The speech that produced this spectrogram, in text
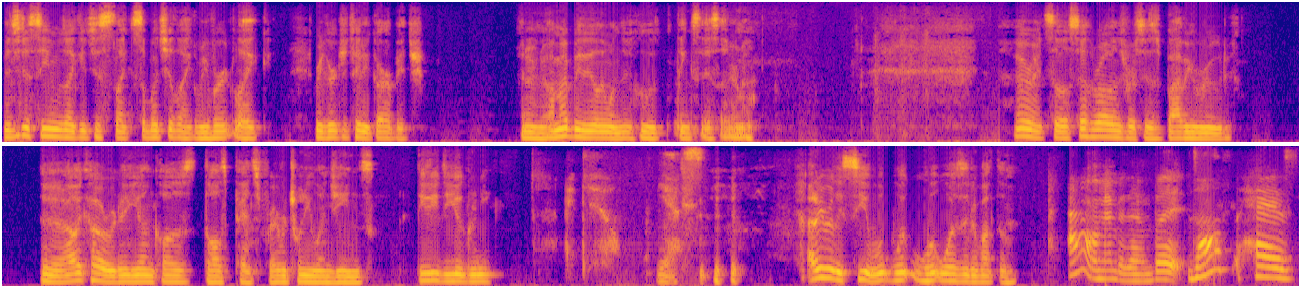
It just seems like it's just like so much of like revert like regurgitated garbage. I don't know. I might be the only one who thinks this. I don't know. All right, so Seth Rollins versus Bobby Roode. Uh, I like how Renee Young calls Dolph's Pants Forever 21 jeans. Dee Dee, do you agree? I do. Yes. I didn't really see it. What, what, what was it about them? I don't remember them, but Dolph has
